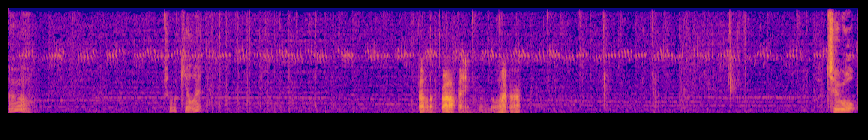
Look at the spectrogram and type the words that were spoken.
Oh. Should we kill it? I won't drop anything, but why not? Two up.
